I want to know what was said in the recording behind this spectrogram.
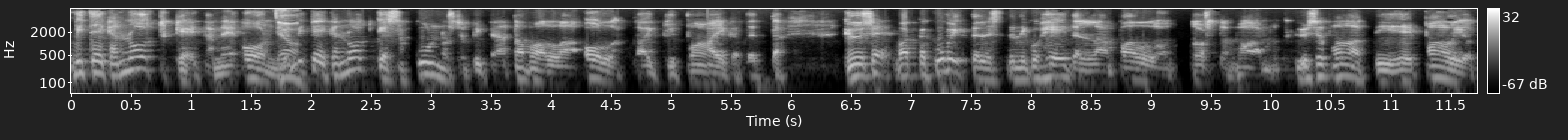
mitenkä notkeita ne on Joo. ja mitenkä notkeessa kunnossa pitää tavallaan olla kaikki paikat. Että kyllä se, vaikka kuvittelisit, että niin kuin heitellään palloa tuosta vaan, mutta kyllä se vaatii hei paljon,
